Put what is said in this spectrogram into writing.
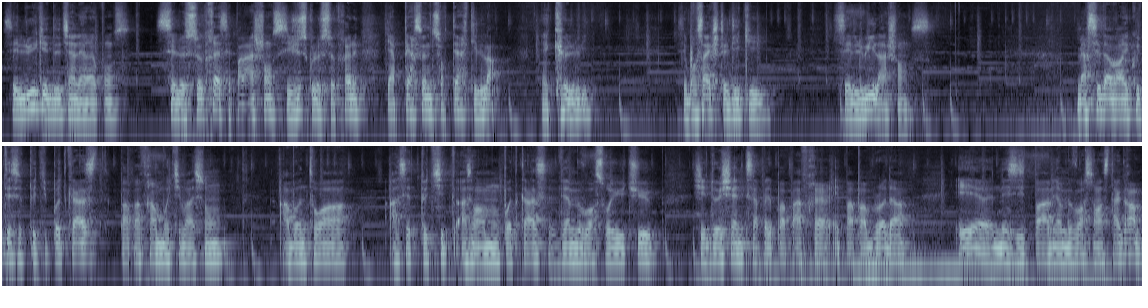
c'est lui qui détient les réponses. C'est le secret, c'est pas la chance. C'est juste que le secret, il n'y a personne sur Terre qui l'a. Il a que lui. C'est pour ça que je te dis que c'est lui la chance. Merci d'avoir écouté ce petit podcast. Papa Frère Motivation. Abonne-toi à cette petite, à mon podcast. Viens me voir sur YouTube. J'ai deux chaînes qui s'appellent Papa Frère et Papa Brother. Et euh, n'hésite pas à venir me voir sur Instagram.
